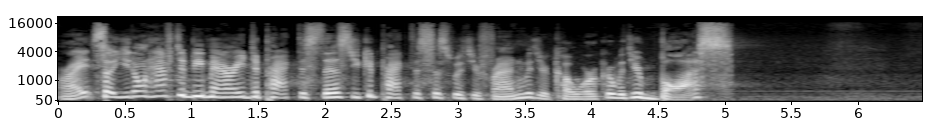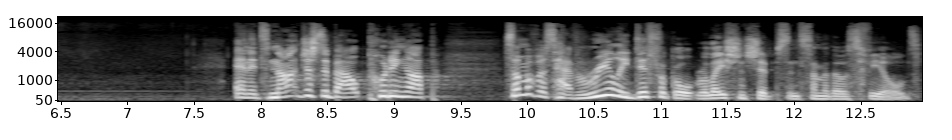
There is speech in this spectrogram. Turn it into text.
All right? So you don't have to be married to practice this. You could practice this with your friend, with your coworker, with your boss. And it's not just about putting up some of us have really difficult relationships in some of those fields.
